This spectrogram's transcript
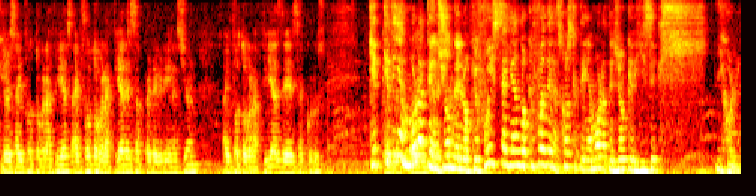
Entonces hay fotografías, hay fotografía de esa peregrinación, hay fotografías de esa cruz. ¿Qué, qué te llamó la atención de lo que fuiste hallando? ¿Qué fue de las cosas que te llamó la atención que dijiste, híjole?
